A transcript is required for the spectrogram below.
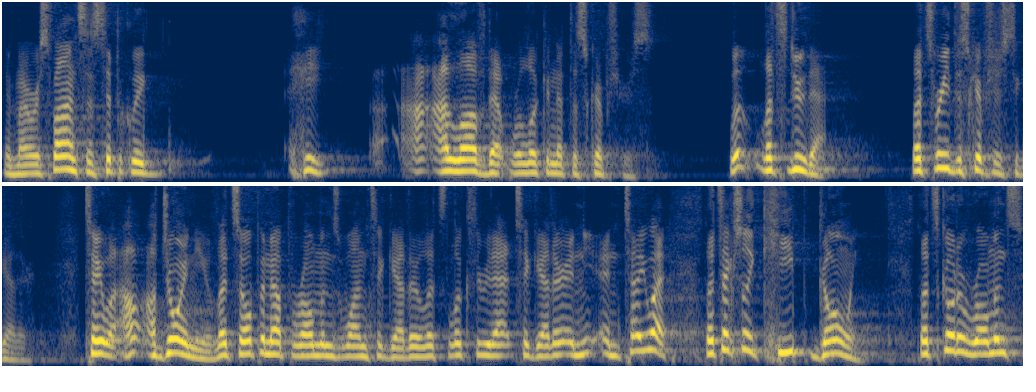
And my response is typically, Hey, I love that we're looking at the scriptures. Let's do that. Let's read the scriptures together. Tell you what, I'll, I'll, join you. Let's open up Romans 1 together. Let's look through that together. And, and tell you what, let's actually keep going. Let's go to Romans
